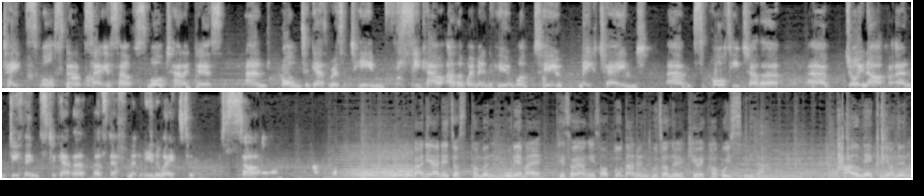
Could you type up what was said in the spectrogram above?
take small steps, set yourself small challenges, and bond together as a team, seek out other women who want to make change, um, support each other, uh, join up and do things together. That's definitely the way to, start. 마리아 레저스텀은 올해 말 대서양에서 또 다른 도전을 계획하고 있습니다. 다음에 그녀는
